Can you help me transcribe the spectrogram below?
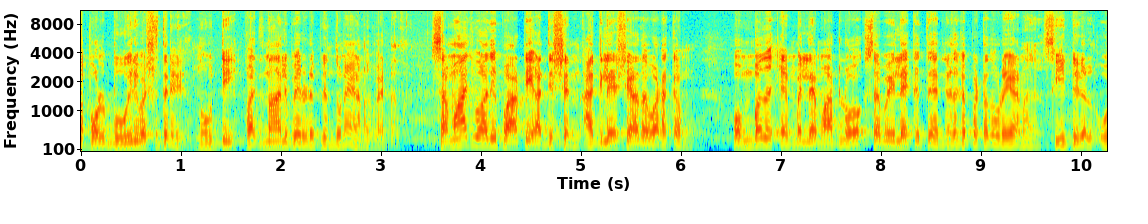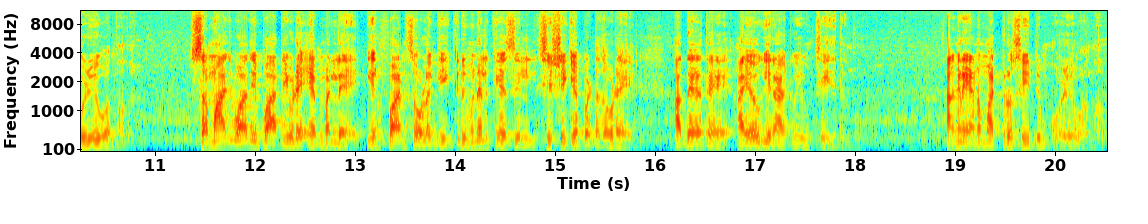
അപ്പോൾ ഭൂരിപക്ഷത്തിന് നൂറ്റി പതിനാല് പേരുടെ പിന്തുണയാണ് വേണ്ടത്. സമാജ്വാദി പാർട്ടി അധ്യക്ഷൻ അഖിലേഷ് യാദവ് അടക്കം ഒമ്പത് എം എൽ എമാർ ലോക്സഭയിലേക്ക് തിരഞ്ഞെടുക്കപ്പെട്ടതോടെയാണ് സീറ്റുകൾ ഒഴിവ് വന്നത്. സമാജ്വാദി പാർട്ടിയുടെ M L A Irfan Solanki criminal കേസിൽ ശിക്ഷിക്കപ്പെട്ടതോടെ അദ്ദേഹത്തെ അയോഗ്യനാക്കുകയും ചെയ്തിരുന്നു. അങ്ങനെയാണ് മറ്റൊരു സീറ്റും ഒഴിവ് വന്നത്.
